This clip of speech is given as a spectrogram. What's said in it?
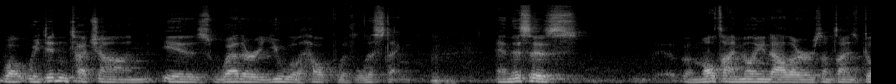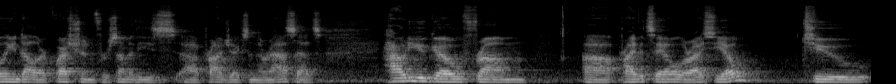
what we didn't touch on is whether you will help with listing. And this is a multi-million dollar, sometimes billion dollar question for some of these uh, projects and their assets. How do you go from uh, private sale or ICO to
